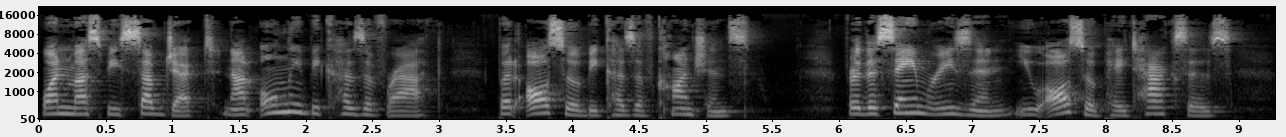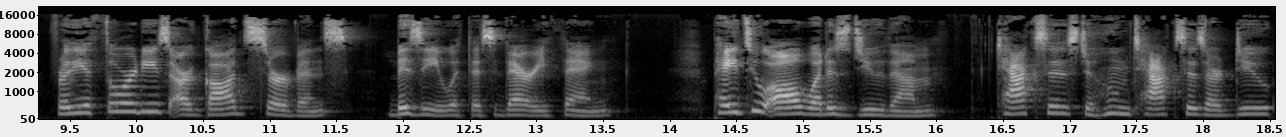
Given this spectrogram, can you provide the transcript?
one must be subject not only because of wrath, but also because of conscience. For the same reason, you also pay taxes, for the authorities are God's servants, busy with this very thing. Pay to all what is due them taxes to whom taxes are due,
